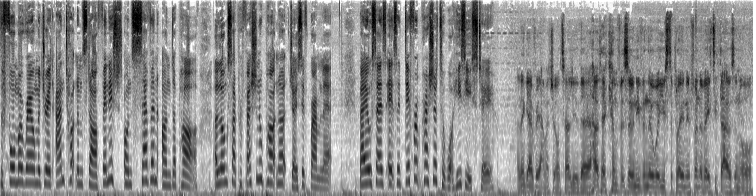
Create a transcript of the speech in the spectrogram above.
The former Real Madrid and Tottenham star finished on 7 under par, alongside professional partner Joseph Bramlett. Bale says it's a different pressure to what he's used to. I think every amateur will tell you of their comfort zone, even though we're used to playing in front of 80,000 or,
